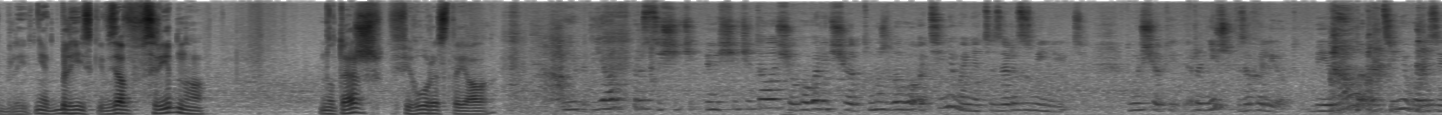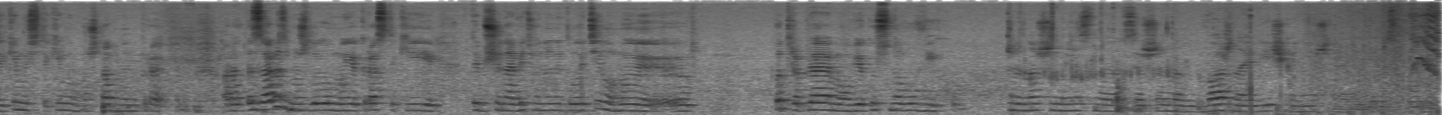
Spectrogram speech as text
чи бельгійський. Ні, бельгійський. Взяв срібного, ну теж фігури стояли. Я просто ще, ще читала, що говорять, що можливо оцінювання це зараз змінюється. Тому що раніше взагалі от бієнали оцінювали за якимись такими масштабними проектами. А ра- зараз, можливо, ми якраз такі, тим, що навіть воно не полетіло, ми е, потрапляємо в якусь нову віху. Наша местная совершенно важная вещь, конечно, Евроспорт.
